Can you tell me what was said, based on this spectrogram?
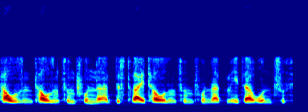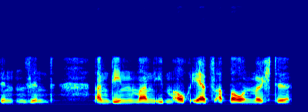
1000, 1500 bis 3500 Meter rund zu finden sind, an denen man eben auch Erz abbauen möchte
